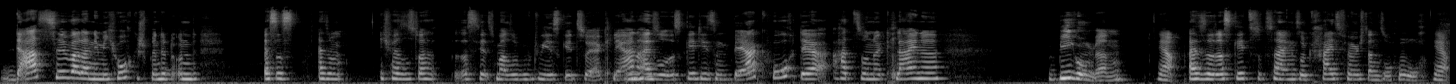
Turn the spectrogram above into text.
da ist Silver dann nämlich hochgesprintet und es ist, also ich versuche das jetzt mal so gut wie es geht zu erklären. Mhm. Also es geht diesen Berg hoch, der hat so eine kleine Biegung dann. Ja. Also das geht sozusagen so kreisförmig dann so hoch. Ja.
